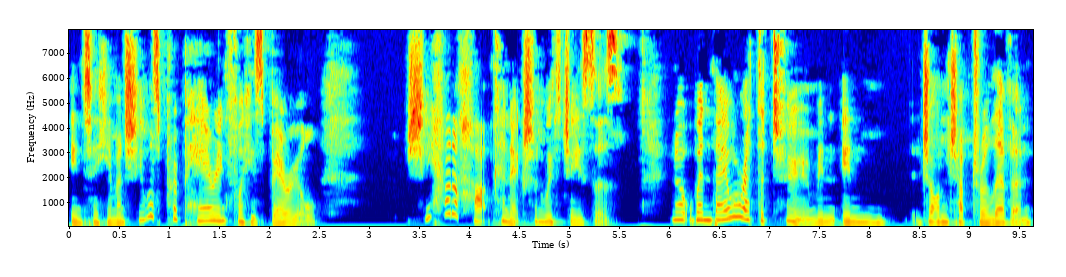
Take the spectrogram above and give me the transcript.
into him and she was preparing for his burial. She had a heart connection with Jesus. You know, when they were at the tomb in, in John chapter 11,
